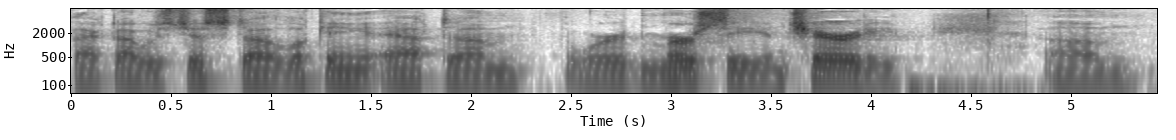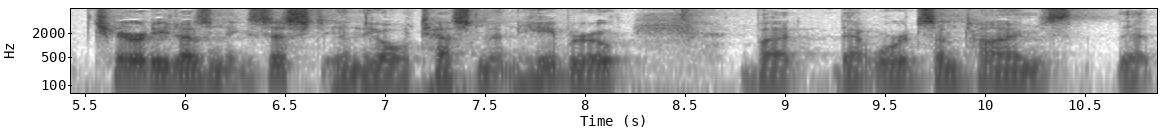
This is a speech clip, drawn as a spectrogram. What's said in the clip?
fact, I was just uh, looking at um, the word mercy and charity. Um, charity doesn't exist in the Old Testament in Hebrew, but that word sometimes that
